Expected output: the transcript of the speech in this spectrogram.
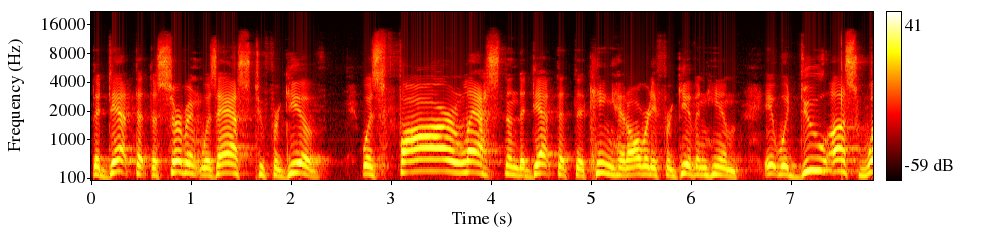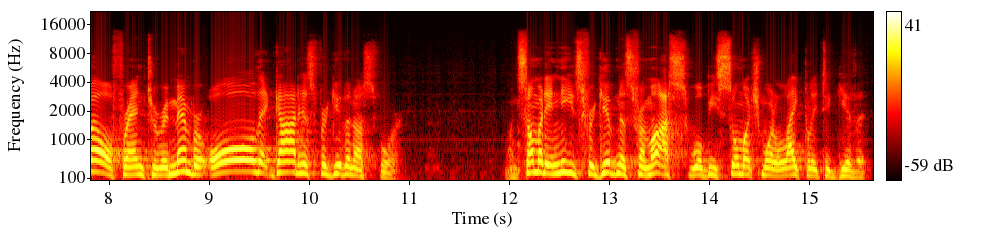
The debt that the servant was asked to forgive was far less than the debt that the king had already forgiven him. It would do us well, friend, to remember all that God has forgiven us for. When somebody needs forgiveness from us, we'll be so much more likely to give it.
